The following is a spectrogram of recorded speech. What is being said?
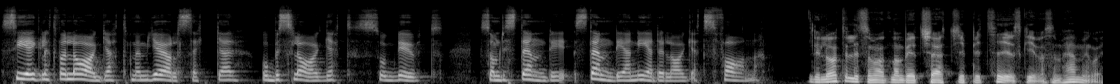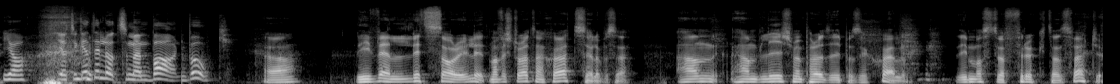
Seglet var lagat med mjölsäckar och beslaget såg det ut som det ständig, ständiga nederlagets fana. Det låter lite som att man ber ChatGPT att skriva som Hemingway. Ja. Jag tycker att det låter som en barnbok. Ja. Det är väldigt sorgligt. Man förstår att han sköt sig, eller på sig. Han, han blir som en parodi på sig själv. Det måste vara fruktansvärt ju.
